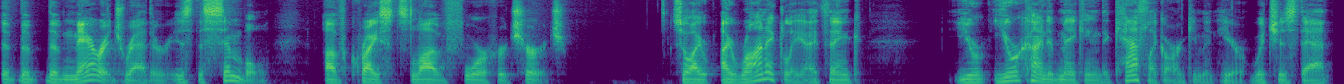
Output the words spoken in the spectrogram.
the, the, marriage, rather, is the symbol of Christ's love for her church. So, I, ironically, I think you're, you're kind of making the Catholic argument here, which is that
